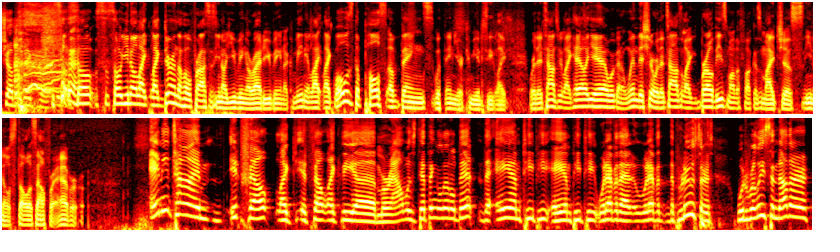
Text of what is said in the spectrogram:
chubby Bigfoot. so, so, so, so, you know, like, like during the whole process, you know, you being a writer, you being a comedian, like, like, what was the pulse of things within your community? Like, were there times you're like, hell yeah, we're gonna win this show? Or were there times like, bro, these motherfuckers might just, you know, stall us out forever? anytime it felt like it felt like the uh, morale was dipping a little bit, the AMTP, AMPT, whatever that, whatever the producers would release another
